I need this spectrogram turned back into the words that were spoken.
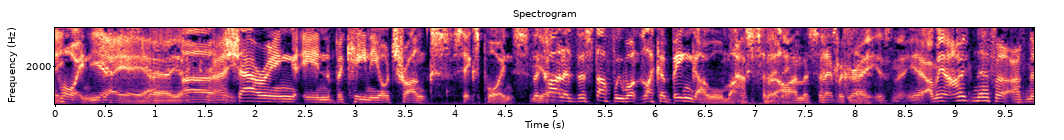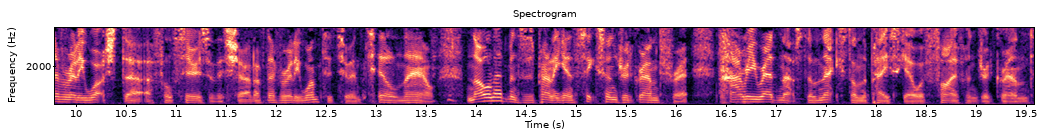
ten points. Yeah, yeah, yeah. yeah, yeah. Uh, great. showering in bikini or trunks, six points. The Yeah. kind of the stuff we want, like a bingo almost. Absolutely. For I'm a celebrity. That's great, isn't it? Yeah. I mean, I've never, I've never really watched uh, a full series of this show, and I've never really wanted to until now. Noel Edmonds is apparently getting six hundred grand for it. Harry Redknapp's the next on the pay scale with five hundred grand,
